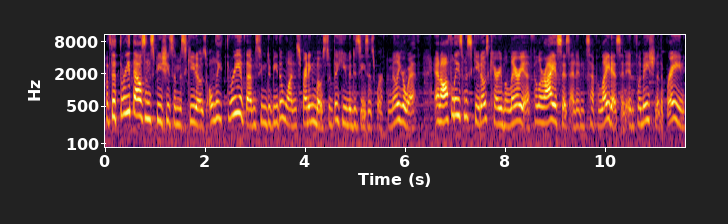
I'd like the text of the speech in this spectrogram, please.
Of the 3,000 species of mosquitoes, only three of them seem to be the ones spreading most of the human diseases we're familiar with. Anopheles mosquitoes carry malaria, filariasis, and encephalitis, and inflammation of the brain.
